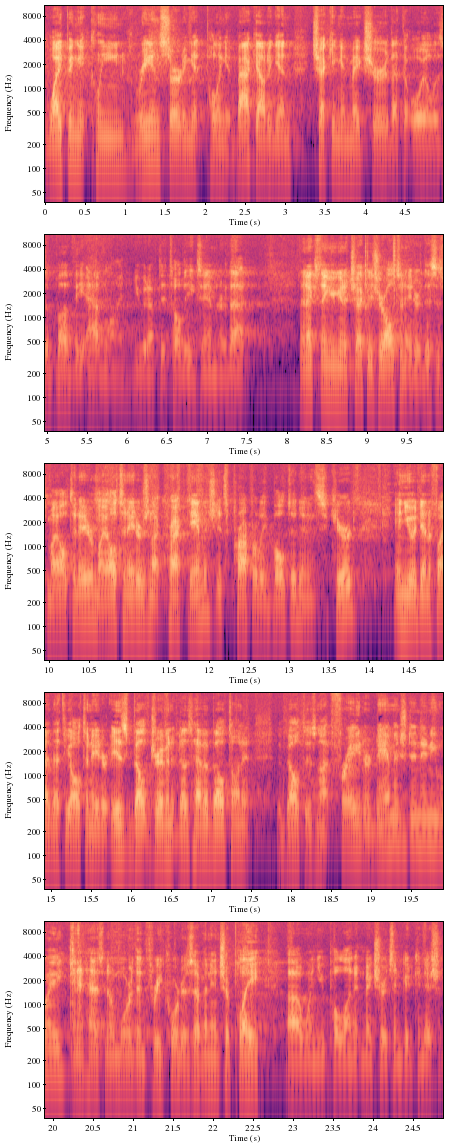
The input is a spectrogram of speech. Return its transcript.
wiping it clean, reinserting it, pulling it back out again, checking and make sure that the oil is above the add line. You would have to tell the examiner that. The next thing you're going to check is your alternator. This is my alternator. My alternator is not crack damaged. It's properly bolted and it's secured and you identify that the alternator is belt driven. It does have a belt on it. The belt is not frayed or damaged in any way, and it has no more than three quarters of an inch of play uh, when you pull on it make sure it's in good condition.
